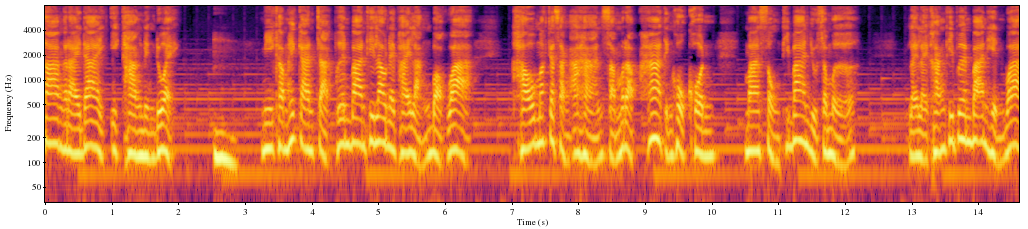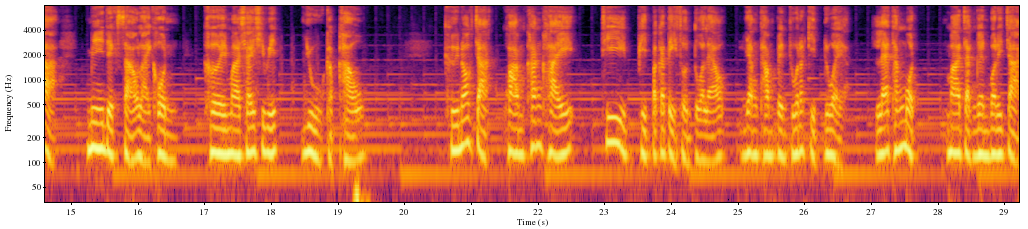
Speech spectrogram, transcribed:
สร้างรายได้อีกทางหนึ่งด้วยอืมมีคำให้การจากเพื่อนบ้านที่เล่าในภายหลังบอกว่า เขามักจะสั่งอาหารสำหรับ 5-6 คน มาส่งที่บ้านอยู่เสมอ หลาย ๆ ครั้งที่เพื่อนบ้านเห็นว่า มีเด็กสาวหลายคน เคยมาใช้ชีวิตอยู่กับเขา คือนอกจาก ความคลั่งไคล้ที่ผิดปกติส่วนตัวแล้ว ยังทำเป็นธุรกิจด้วยอะและทั้งหมดมาจากเงินบริจาค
